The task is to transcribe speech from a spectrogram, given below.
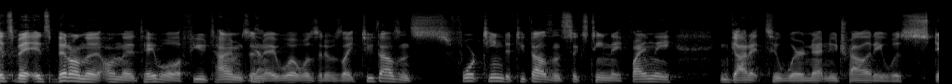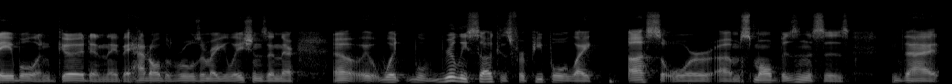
it's been it's been on the on the table a few times, and Yeah. it, what was it? It was like 2014 to 2016. They finally got it to where net neutrality was stable and good, and they, they had all the rules and regulations in there. Uh, it- what will really suck is for people like us or um, small businesses that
